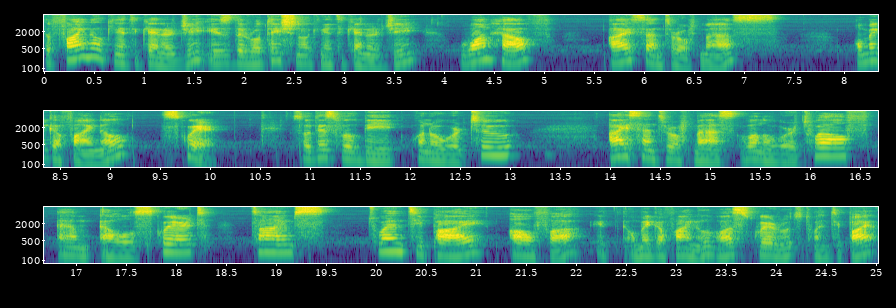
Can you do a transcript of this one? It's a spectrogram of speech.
The final kinetic energy is the rotational kinetic energy, 1 half I center of mass, omega final square. So this will be 1 over 2, I center of mass 1 over 12 ml squared times 20 pi alpha, it, omega final was square root 20 pi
